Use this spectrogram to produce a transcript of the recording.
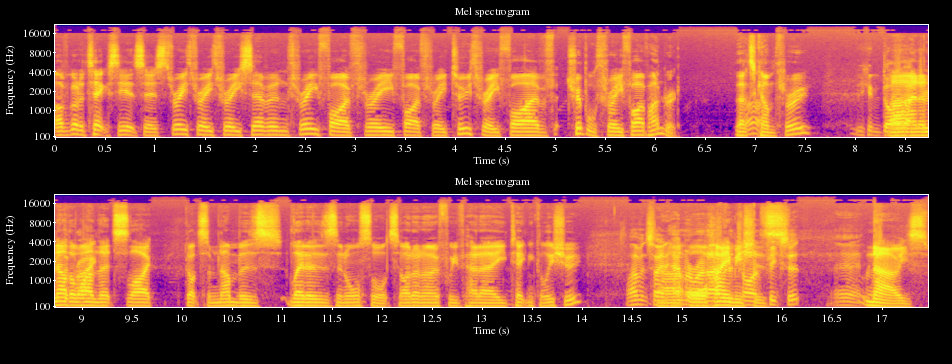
I've got a text here. It says three three three seven three five three five three two three five triple three five hundred. That's Oh. come through. you can dial Uh, and another one that's like got some numbers, letters, and all sorts. So I don't know if we've had a technical issue. I haven't seen uh, Hammer or over to try Hamish and fix it. Yeah. No, he's.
